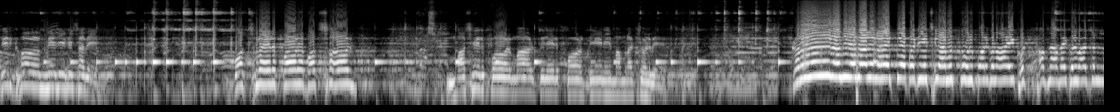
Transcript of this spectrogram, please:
দীর্ঘ মেরি হিসাবে। বছরের পর বছর, মাসের পর মাস, দিনের পর দিন এই মামলা চলবে। কারণ আমি আমার নায়ককে পাঠিয়েছিলাম উত্তর পরগনায় খোঁজ খাজনা আদায় করবার জন্য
